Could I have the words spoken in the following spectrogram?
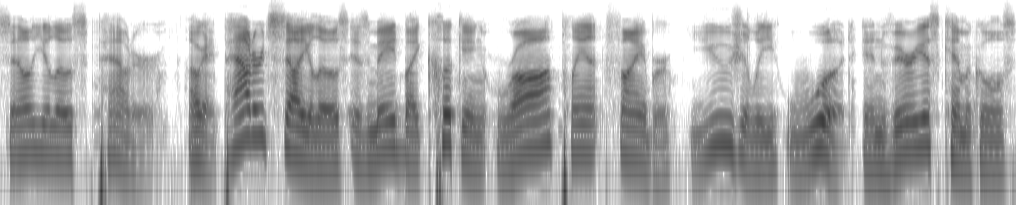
cellulose powder. Okay, powdered cellulose is made by cooking raw plant fiber, usually wood, in various chemicals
